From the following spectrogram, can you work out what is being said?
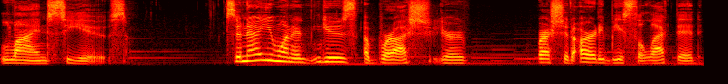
lines to use. So now you want to use a brush. Your brush should already be selected,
